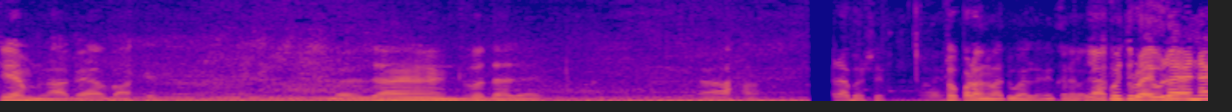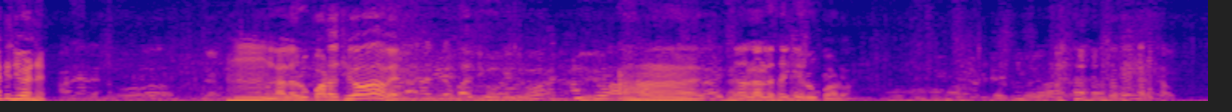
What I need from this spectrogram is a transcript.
કેમ લાગે બાકી? બસ જાય ને જાય. બરાબર છે. ટોપડા માં વાલે કુતરા ઉલા નાખી દો ને હમ, લાલા રૂપાડો થયો હવે. હા થઈ ગયો રૂપાડો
